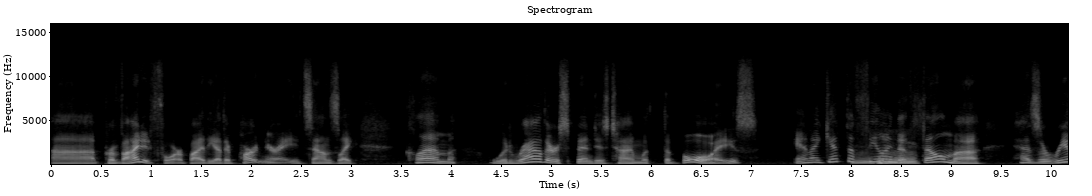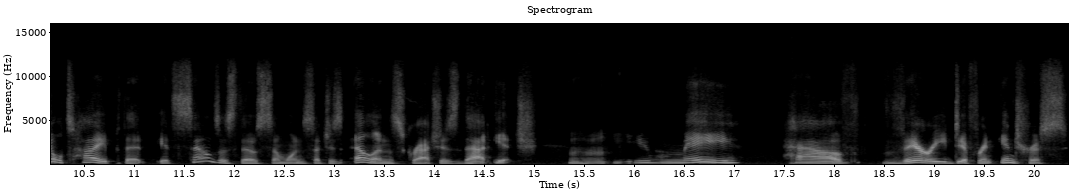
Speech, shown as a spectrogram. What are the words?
uh, provided for by the other partner. It sounds like Clem would rather spend his time with the boys. And I get the feeling that Mhm. Thelma has a real type that it sounds as though someone such as Ellen scratches that itch. Mhm. You may have very different interests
